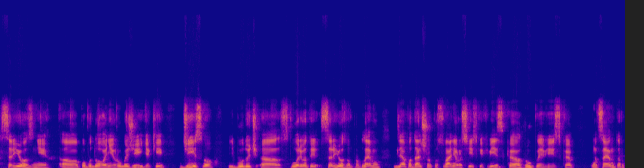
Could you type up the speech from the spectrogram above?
серйозні е, побудовані рубежі, які дійсно будуть е, створювати серйозну проблему для подальшого просування російських військ, е, групи військ центр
